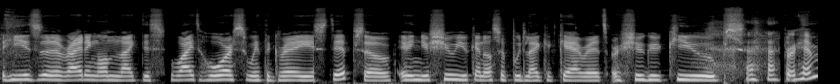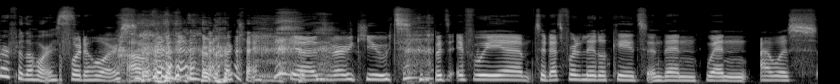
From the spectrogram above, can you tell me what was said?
he's uh, riding on like this white horse with a gray stip. So in your shoe, you can also put like a carrot or sugar cubes For him or for the horse? for the horse. okay. yeah, it's very cute. but if we, um, so that's for the little kids. And then when I was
